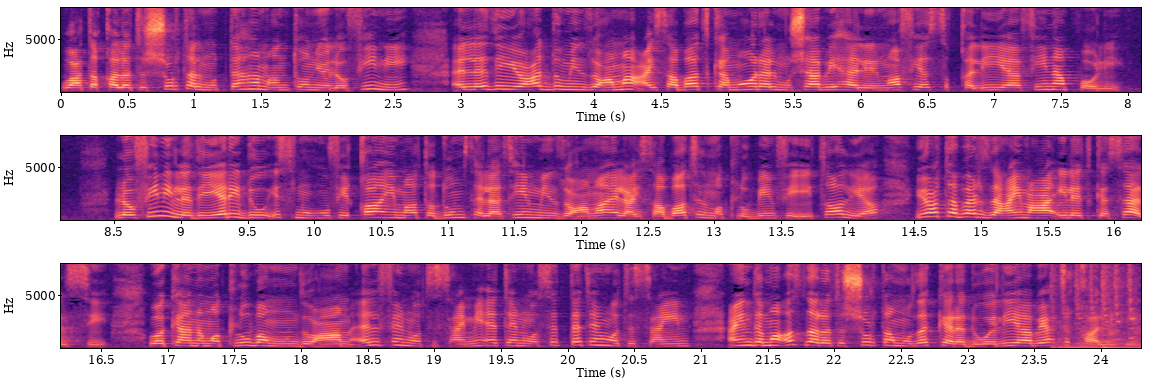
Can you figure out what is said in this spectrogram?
واعتقلت الشرطة المتهم أنطونيو لوفيني الذي يعد من زعماء عصابات كامورا المشابهة للمافيا الصقلية في نابولي. لوفيني الذي يرد اسمه في قائمة تضم 30 من زعماء العصابات المطلوبين في إيطاليا يعتبر زعيم عائلة كاسالسي وكان مطلوبا منذ عام 1996 عندما أصدرت الشرطة مذكرة دولية باعتقاله.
